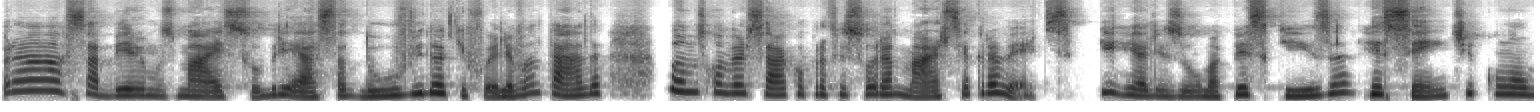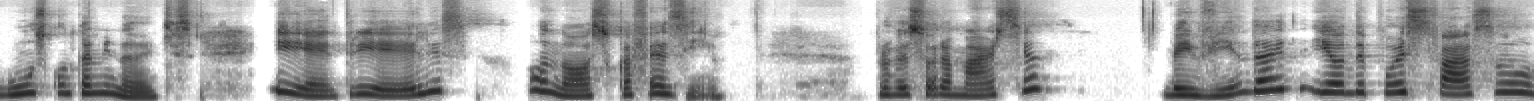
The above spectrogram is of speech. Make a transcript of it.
Para sabermos mais sobre essa dúvida que foi levantada, vamos conversar com a professora Márcia Cravetes, que realizou uma pesquisa recente com alguns contaminantes, e entre eles o nosso cafezinho. Professora Márcia, bem-vinda e eu depois faço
